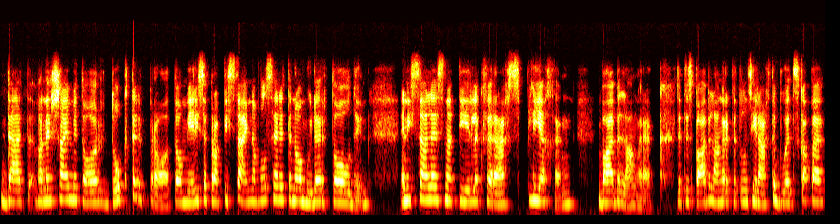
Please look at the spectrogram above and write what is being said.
dat wanneer sy met haar dokter praat, haar mediese praktisyn, dan wil sy dit in haar moedertaal doen. En dieselfde is natuurlik vir regspleging baie belangrik. Dit is baie belangrik dat ons die regte boodskappe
